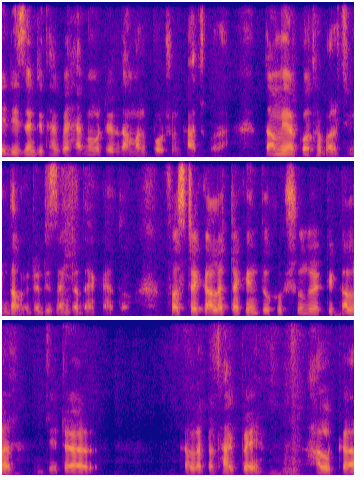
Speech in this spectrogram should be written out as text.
এই ডিজাইনটি থাকবে হ্যাপি মোডের দামান পোর্শন কাজ করা। তো আমি আর কথা পারছি না। দাও, এটা ডিজাইনটা দেখা তো ফার্স্টে কালারটা কিন্তু খুব সুন্দর একটি কালার যেটার কালারটা থাকবে হালকা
